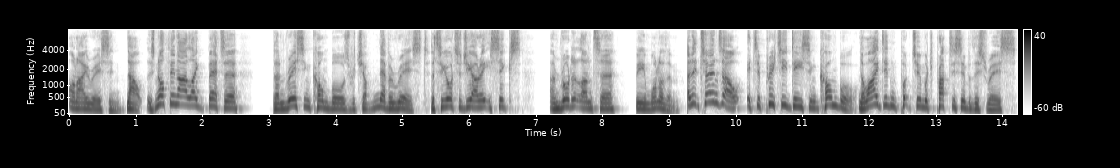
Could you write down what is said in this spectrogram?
on iRacing. Now, there's nothing I like better than racing combos which I've never raced. The Toyota GR86 and Road Atlanta being one of them. And it turns out it's a pretty decent combo. Now, I didn't put too much practice into this race,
